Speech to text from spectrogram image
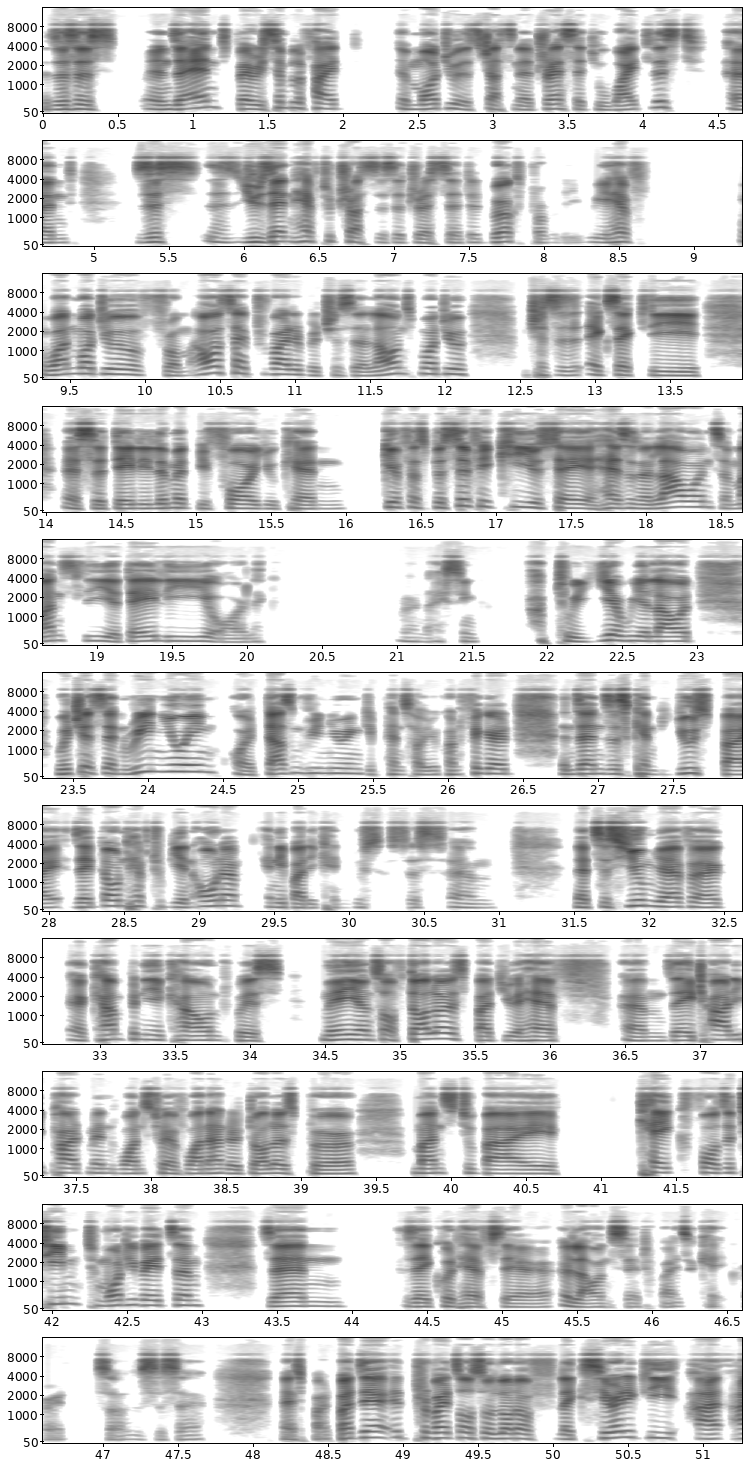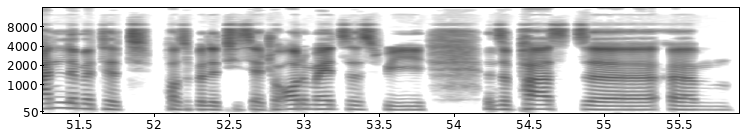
This is, in the end, very simplified. A module is just an address that you whitelist, and this you then have to trust this address that it works properly. We have one module from our side provided, which is the allowance module, which is exactly as a daily limit before you can give a specific key. You say it has an allowance, a monthly, a daily, or like, I think up to a year we allow it, which is then renewing or it doesn't renewing, depends how you configure it. And then this can be used by, they don't have to be an owner, anybody can use this. this um, let's assume you have a, a company account with millions of dollars, but you have um, the HR department wants to have $100 per month to buy cake for the team to motivate them, then they could have their allowance there to buy the cake, right? So this is a nice part. But there, it provides also a lot of like theoretically uh, unlimited possibilities there to automate this. We in the past the um,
